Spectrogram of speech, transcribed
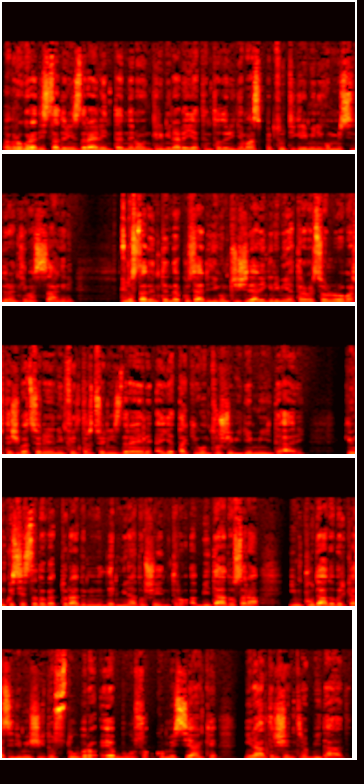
La Procura di Stato in Israele intende non incriminare gli attentatori di Hamas per tutti i crimini commessi durante i massacri e lo Stato intende accusarli di complicità nei crimini attraverso la loro partecipazione nelle infiltrazioni in Israele e agli attacchi contro civili e militari. Chiunque sia stato catturato in un determinato centro abitato sarà imputato per casi di omicidio, stupro e abuso commessi anche in altri centri abitati.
